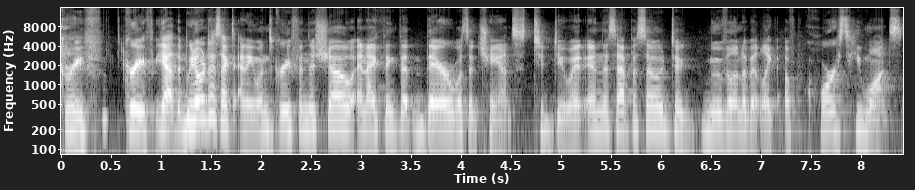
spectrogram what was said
Grief. grief. Yeah, we don't dissect anyone's grief in this show, and I think that there was a chance to do it in this episode to move a little bit. Like, of course he wants,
